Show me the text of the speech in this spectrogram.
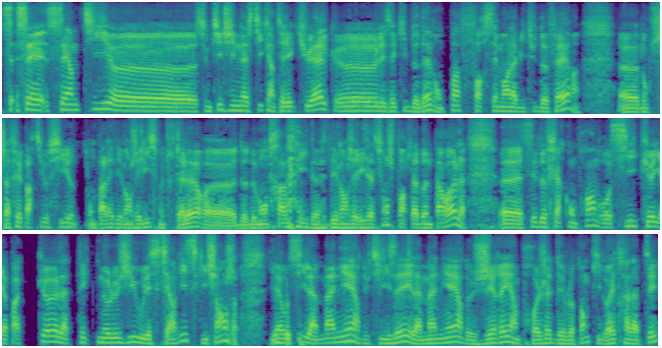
c'est un petit euh, c'est une petite gymnastique intellectuelle que les équipes de dev ont pas forcément l'habitude de faire. Euh, donc ça fait partie aussi. On parlait d'évangélisme tout à l'heure, euh, de, de, mon travail d'évangélisation. Je porte la bonne parole. Euh, c'est de faire comprendre aussi qu'il n'y a pas que la technologie ou les services qui changent, il y a aussi la manière d'utiliser et la manière de gérer un projet de développement qui doit être adapté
